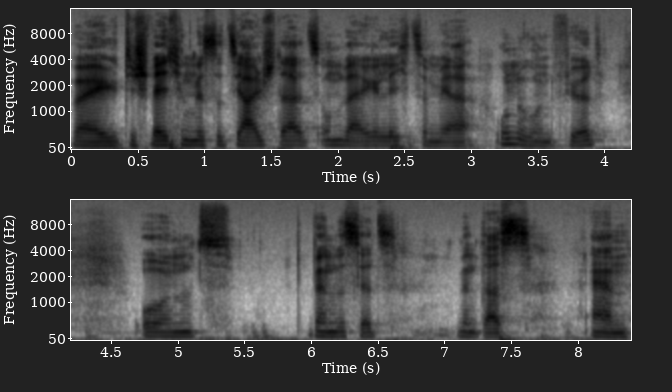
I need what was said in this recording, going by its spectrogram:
weil die Schwächung des Sozialstaats unweigerlich zu mehr Unruhen führt. Und wenn das jetzt, wenn das ein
